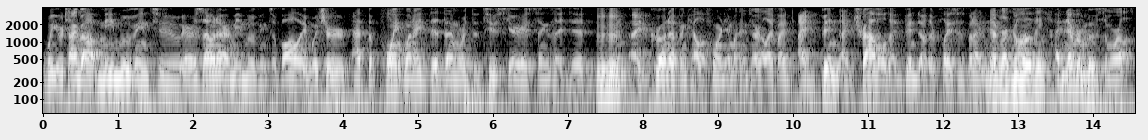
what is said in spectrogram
what you were talking about me moving to Arizona or me moving to Bali which are at the point when I did them were the two scariest things I did. Mm-hmm. I'd grown up in California my entire life. I'd, I'd been I'd traveled I'd been to other places but I'd never gone moving. I'd never moved somewhere else.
